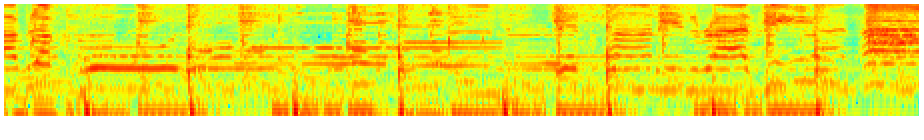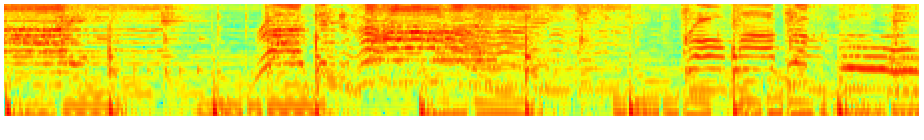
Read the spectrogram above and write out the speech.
our black hole. The sun is rising high, rising high from our black hole.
